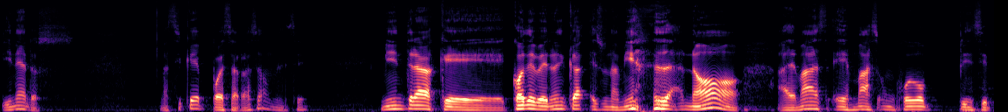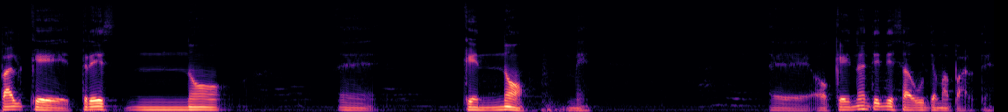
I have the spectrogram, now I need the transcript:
Dineros. Así que por esa razón, en sí. Mientras que Code Verónica es una mierda. No. Además es más un juego principal que 3 no... Eh, que no me. Eh, ok, no entendí esa última parte.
